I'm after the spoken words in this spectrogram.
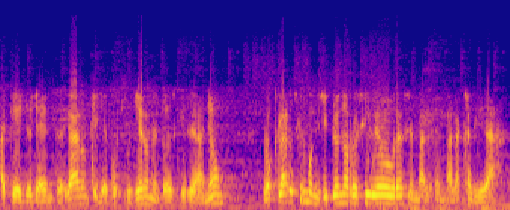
a que ellos ya entregaron, que ya construyeron, entonces que se dañó. Lo claro es que el municipio no recibe obras en, en mala calidad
